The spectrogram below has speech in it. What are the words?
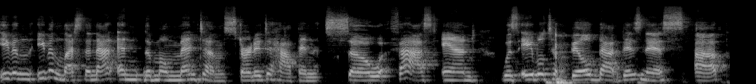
even even less than that and the momentum started to happen so fast and was able to build that business up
